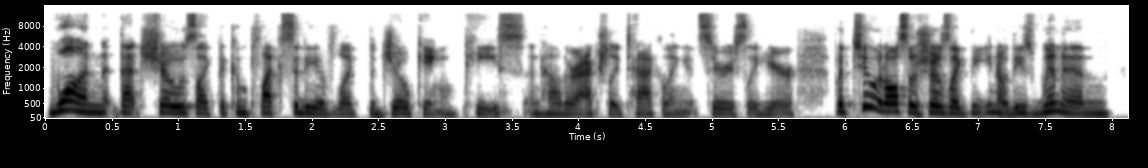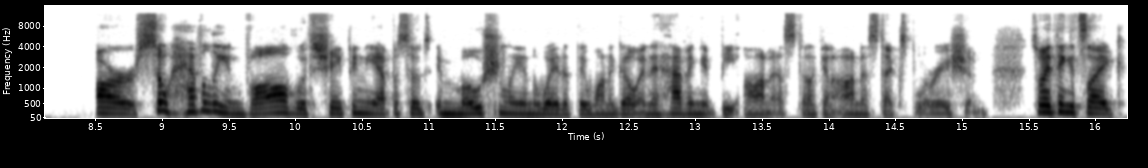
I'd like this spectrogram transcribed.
one that shows like the complexity of like the joking piece and how they're actually tackling it seriously here but two it also shows like the you know these women are so heavily involved with shaping the episodes emotionally in the way that they want to go and having it be honest like an honest exploration so i think it's like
